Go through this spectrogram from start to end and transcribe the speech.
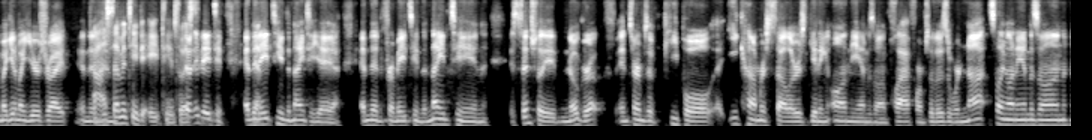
Am I getting my years right? And then uh, 17 to 18. So 17 to 18. And then yeah. 18 to 19. Yeah, yeah. And then from 18 to 19, essentially no growth in terms of people, e commerce sellers getting on the Amazon platform. So those that were not selling on Amazon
